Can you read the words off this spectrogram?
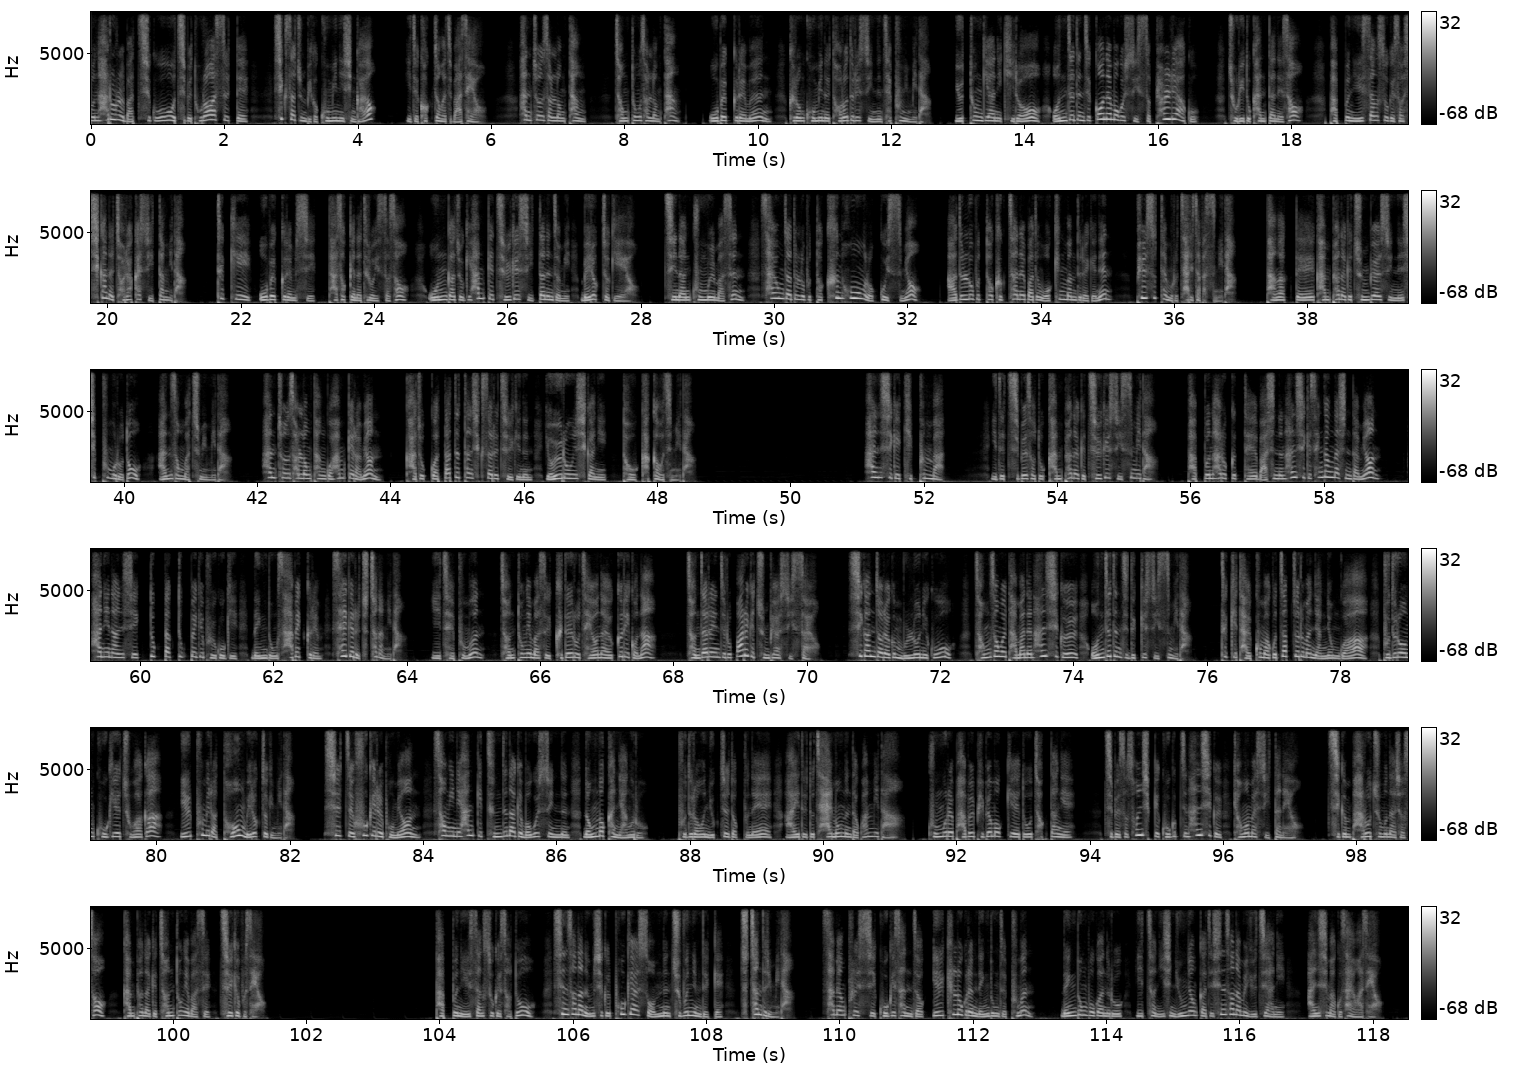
바쁜 하루를 마치고 집에 돌아왔을 때 식사 준비가 고민이신가요? 이제 걱정하지 마세요. 한촌 설렁탕, 정통 설렁탕 500g은 그런 고민을 덜어드릴 수 있는 제품입니다. 유통기한이 길어 언제든지 꺼내 먹을 수 있어 편리하고 조리도 간단해서 바쁜 일상 속에서 시간을 절약할 수 있답니다. 특히 500g씩 5개나 들어있어서 온 가족이 함께 즐길 수 있다는 점이 매력적이에요. 진한 국물 맛은 사용자들로부터 큰 호응을 얻고 있으며 아들로부터 극찬을 받은 워킹맘들에게는 필수템으로 자리 잡았습니다. 방학 때 간편하게 준비할 수 있는 식품으로도 안성맞춤입니다. 한촌 설렁탕과 함께라면 가족과 따뜻한 식사를 즐기는 여유로운 시간이 더욱 가까워집니다. 한식의 깊은 맛. 이제 집에서도 간편하게 즐길 수 있습니다. 바쁜 하루 끝에 맛있는 한식이 생각나신다면 한인 한식 뚝딱 뚝배기 불고기 냉동 400g 3개를 추천합니다. 이 제품은 전통의 맛을 그대로 재현하여 끓이거나 전자레인지로 빠르게 준비할 수 있어요. 시간 절약은 물론이고 정성을 담아낸 한식을 언제든지 느낄 수 있습니다. 특히 달콤하고 짭조름한 양념과 부드러운 고기의 조화가 일품이라 더욱 매력적입니다. 실제 후기를 보면 성인이 한 끼 든든하게 먹을 수 있는 넉넉한 양으로 부드러운 육질 덕분에 아이들도 잘 먹는다고 합니다. 국물에 밥을 비벼 먹기에도 적당해 집에서 손쉽게 고급진 한식을 경험할 수 있다네요. 지금 바로 주문하셔서 간편하게 전통의 맛을 즐겨보세요. 바쁜 일상 속에서도 신선한 음식을 포기할 수 없는 주부님들께 추천드립니다. 삼양 프레시 고기 산적 1kg 냉동 제품은 냉동 보관으로 2026년까지 신선함을 유지하니 안심하고 사용하세요.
